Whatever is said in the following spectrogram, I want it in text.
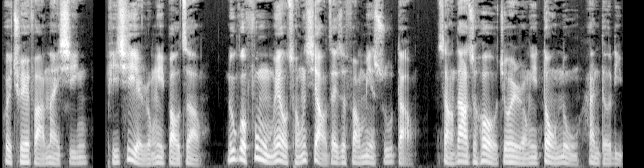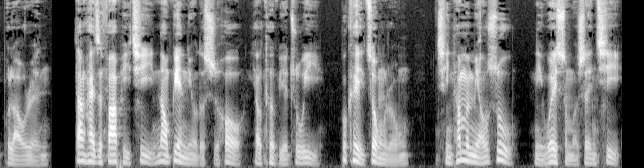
会缺乏耐心，脾气也容易暴躁。如果父母没有从小在这方面疏导，长大之后就会容易动怒和得理不饶人。当孩子发脾气、闹别扭的时候，要特别注意，不可以纵容，请他们描述你为什么生气，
